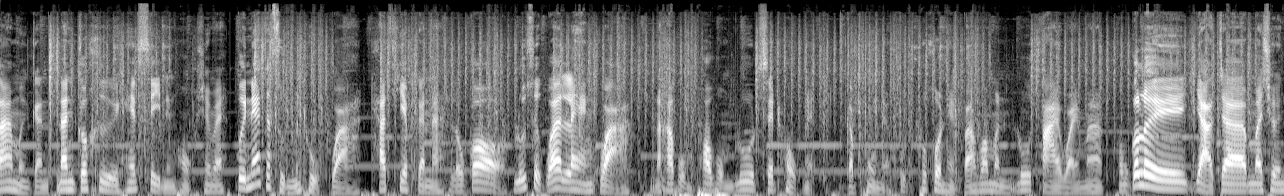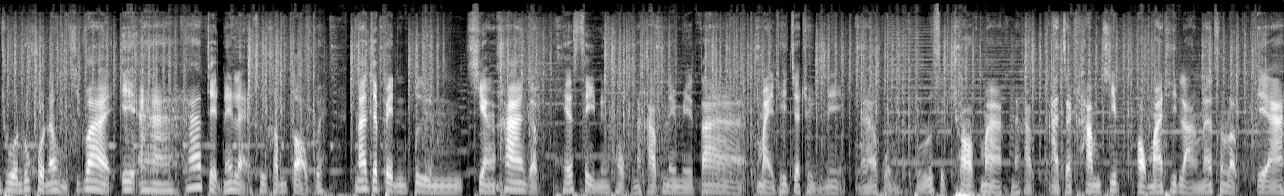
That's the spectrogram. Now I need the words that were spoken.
ตาเหมือนกัน นั่นก็คือ H416 ใช่ไหมปืนเนี้ยกระสุนมันถูกกว่าถ้าเทียบกันนะ แล้วก็รู้สึกว่าแรงกว่านะครับผมพอผมรูดเซต6เนี่ยกับหุ่นเนี่ยทุกคนเห็นปะว่ามันรูดตายไวมาก ผมก็เลยอยากจะมาเชิญชวนทุกคนนะ ผมคิดว่า AR 57นี่แหละคือคำตอบเว้ย น่าจะเป็นปืนเคียงข้างกับ H416 นะครับ ในเมตาใหม่ที่จะถึงนี่นะครับผม ผมรู้สึกชอบมากนะครับ อาจจะทำคลิปออกมาทีหลังนะสำหรับ AR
